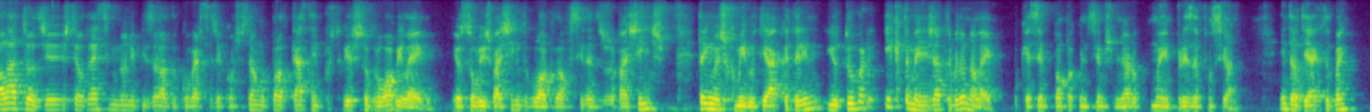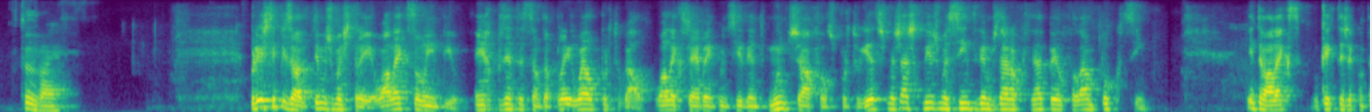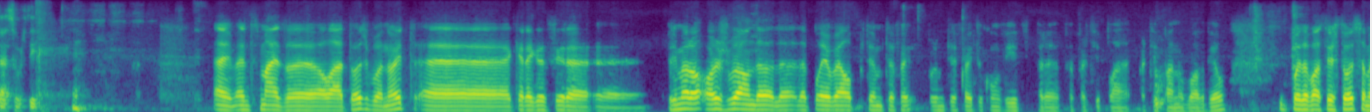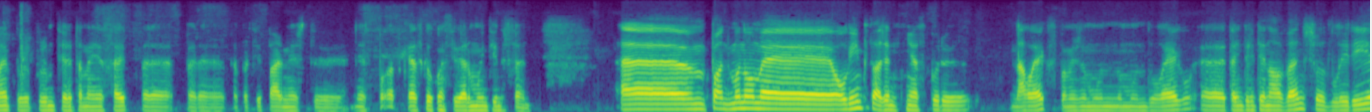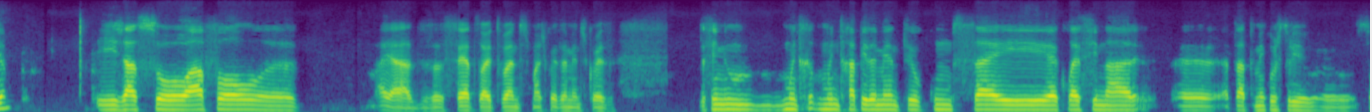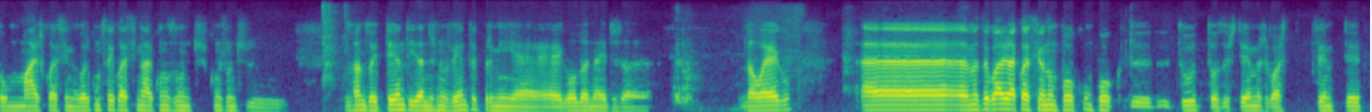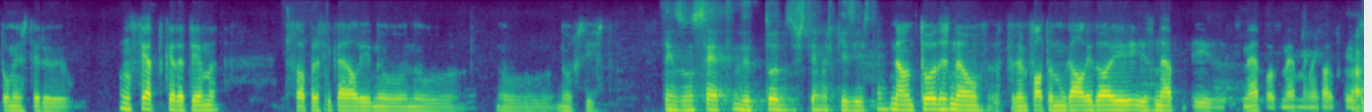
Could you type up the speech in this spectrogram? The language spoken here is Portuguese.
Olá a todos, este é o 19 episódio do Conversas em Construção, o um podcast em português sobre o hobby Lego. Eu sou o Luís Baixinho, do blog da Oficina dos Baixinhos. Tenho hoje comigo o Tiago Catarino, youtuber e que também já trabalhou na Lego, o que é sempre bom para conhecermos melhor como a empresa funciona. Então, Tiago, tudo bem? Tudo bem. Para este episódio temos uma estreia, o Alex Olímpio, em representação da Playwell Portugal. O Alex já é bem conhecido entre muitos jáfalos portugueses, mas acho que mesmo assim devemos dar a oportunidade para ele falar um pouco de si. Então, Alex, o que é que tens a contar sobre ti? antes de mais, uh, olá a todos, boa noite. Uh, quero agradecer a, uh, primeiro ao João da, da, da Playwell por, -me ter feito, por me ter feito o convite para, para participar, participar no blog dele e depois a vocês todos também por, por me terem também aceito para, para, para, participar neste, neste podcast que eu considero muito interessante. Uh, pronto, meu nome é Olímpio, a gente conhece por na Alex, pelo menos no mundo, no mundo do Lego. tenho 39 anos, sou de Liria e já sou AFOL há 17, 18 anos, mais coisa, menos coisa. Assim, muito, muito rapidamente eu comecei a colecionar, uh, apesar de também construir, sou mais colecionador, comecei a colecionar conjuntos, conjuntos dos anos 80 e anos 90, que para mim é, é Golden Age da, da Lego. Uh, mas agora já coleciono um pouco, um pouco de, de tudo, todos os temas. Gosto sempre de ter, pelo menos ter um set de cada tema, só para ficar ali no, no, no, no registro. Tens um set de todos os temas que existem? Não, todos não. Por exemplo, falta-me Galidor e, Snap, e Snap, ou Snap, não é que é ah,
